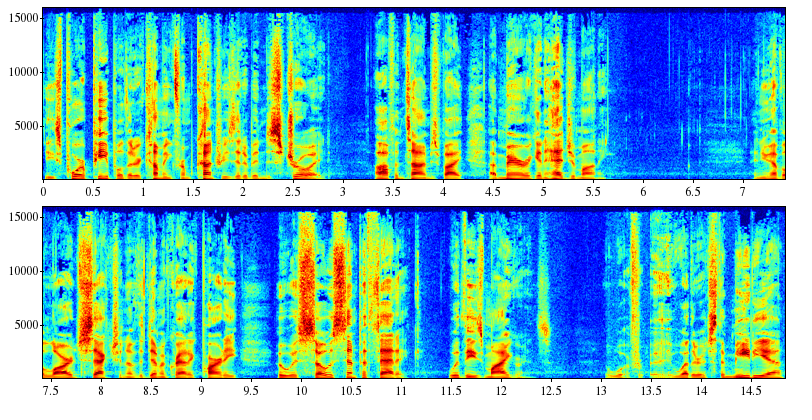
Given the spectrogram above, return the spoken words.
These poor people that are coming from countries that have been destroyed, oftentimes by American hegemony. And you have a large section of the Democratic Party who is so sympathetic with these migrants, whether it's the media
